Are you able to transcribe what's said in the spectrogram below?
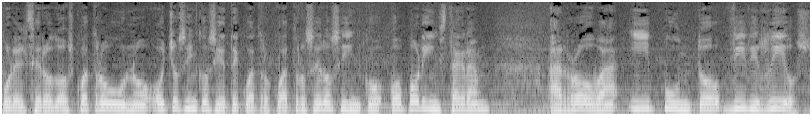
por el 0241-857-4405 o por Instagram arroba y punto vivirríos.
